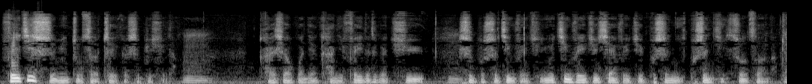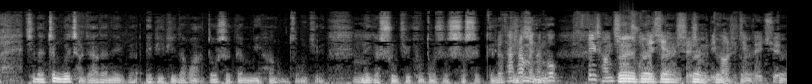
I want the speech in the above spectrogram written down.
飞机实名注册这个是必须的。嗯，还是要关键看你飞的这个区域是不是禁飞区，因为禁飞区、限飞区不是你不是你说算了。对现在正规厂家的那个 A P P 的话，都是跟民航总总局那个数据库都是实时跟就更新的。它上面能够非常清楚的显示什么地方是禁飞区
